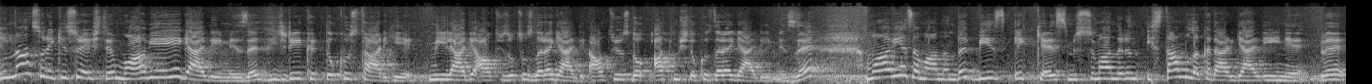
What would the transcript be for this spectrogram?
Bundan sonraki süreçte Muaviye'ye geldiğimizde Hicri 49 tarihi miladi 630'lara geldi 669'lara geldiğimizde Muaviye zamanında biz ilk kez Müslümanların İstanbul'a kadar geldiğini ve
